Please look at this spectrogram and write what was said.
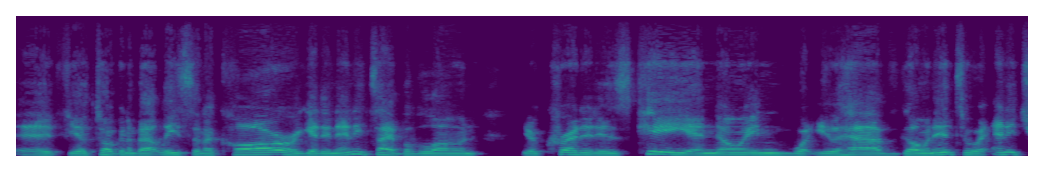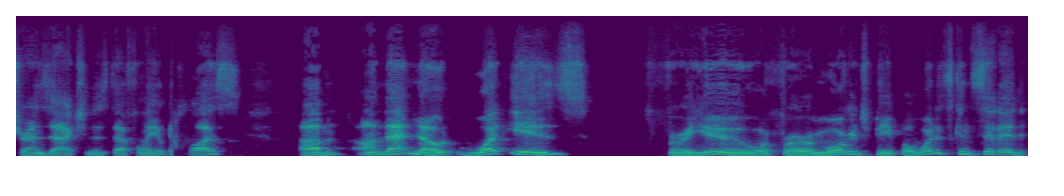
If you're talking about leasing a car or getting any type of loan, your credit is key, and knowing what you have going into it, any transaction is definitely a plus. Um, on that note, what is for you or for mortgage people? What is considered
